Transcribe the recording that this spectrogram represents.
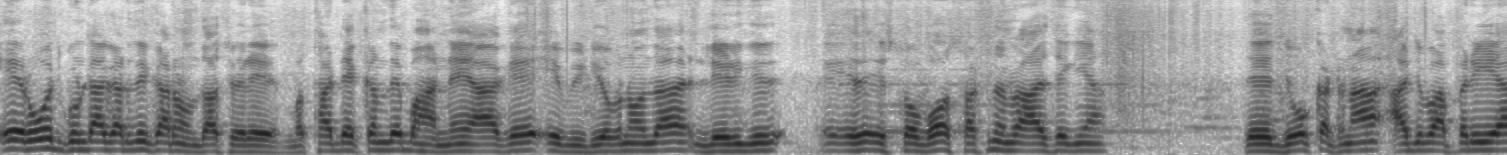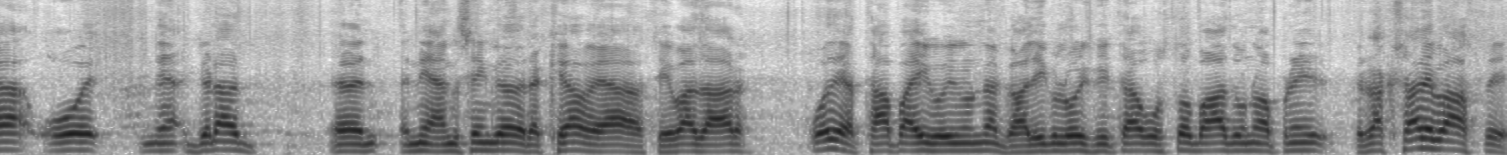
ਇਹ ਰੋਜ਼ ਗੁੰਡਾਗਰਦੀ ਕਰਨ ਆਉਂਦਾ ਸਵੇਰੇ, ਮੱਥਾ ਟੇਕਣ ਦੇ ਬਹਾਨੇ ਆ ਕੇ ਇਹ ਵੀਡੀਓ ਬਣਾਉਂਦਾ। ਲੇਡੀਜ਼ ਇਸ ਤੋਂ ਬਹੁਤ ਸਖਤ ਨਾਰਾਜ਼ ਸੀਗੀਆਂ। ਤੇ ਜੋ ਘਟਨਾ ਅੱਜ ਵਾਪਰੀ ਆ, ਉਹ ਨਿ- ਜਿਹੜਾ ਨਿਹੰਗ ਸਿੰਘ ਰੱਖਿਆ ਹੋਇਆ ਸੇਵਾਦਾਰ, ਉਹਦੇ ਹੱਥਾਂ ਪਾਈ ਹੋਈ, ਉਹਨਾਂ ਨੇ ਗਾਲੀ ਗਲੋਚ ਕੀਤਾ। ਉਸ ਤੋਂ ਬਾਅਦ ਉਹਨੂੰ ਆਪਣੇ ਰੱਖਿਆ ਦੇ ਵਾਸਤੇ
